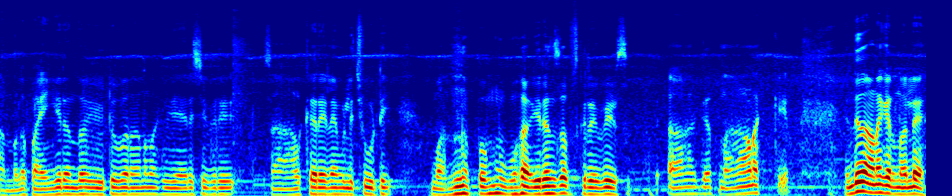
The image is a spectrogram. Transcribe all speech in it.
നമ്മൾ ഭയങ്കര എന്തോ യൂട്യൂബറാണെന്നൊക്കെ വിചാരിച്ച് ഇവർ ആൾക്കാരെല്ലാം വിളിച്ചു കൂട്ടി വന്നപ്പം മൂവായിരം സബ്സ്ക്രൈബേഴ്സ് ആകെ നാണക്കേട്. എന്ത് നാണക്കേടണം അല്ലേ?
